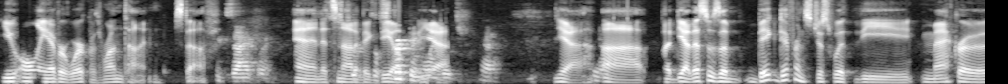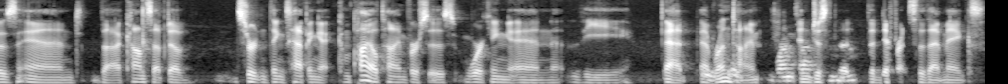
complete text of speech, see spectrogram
you only ever work with runtime stuff, exactly. and it's not a big It's deal. Yeah. Yeah. yeah. Yeah. Uh, but yeah, this was a big difference just with the macros and the concept of certain things happening at compile time versus working in the at at runtime, Runtime. and just the, Mhm. the difference that that makes.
